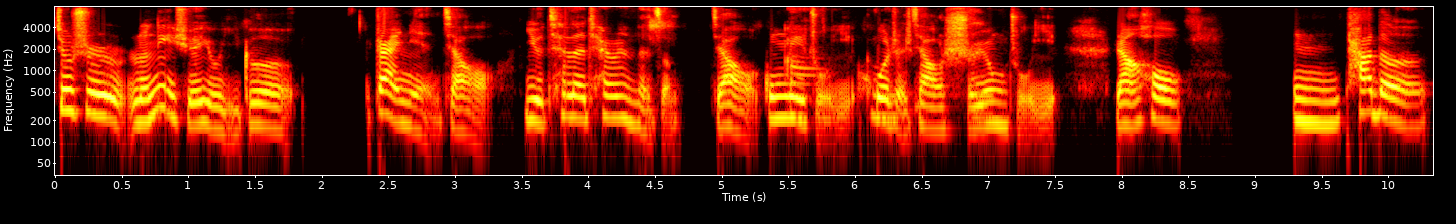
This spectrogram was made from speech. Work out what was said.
就是伦理学有一个概念叫 utilitarianism，叫功利主义或者叫实用主义。然后，嗯，它的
